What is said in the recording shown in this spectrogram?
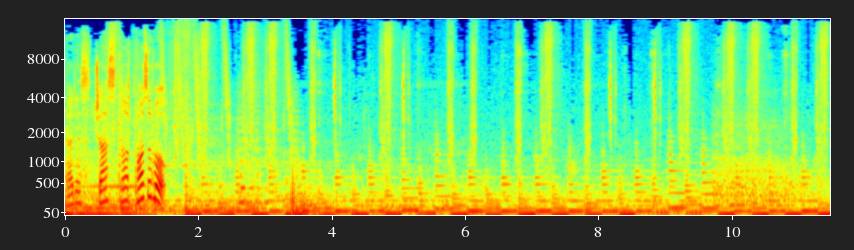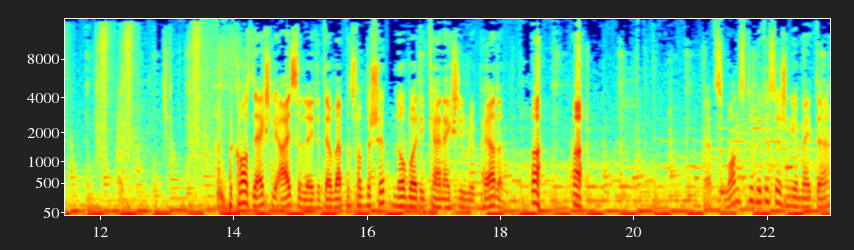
That is just not possible. Because they actually isolated their weapons from the ship, nobody can actually repair them. One stupid decision you made there.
